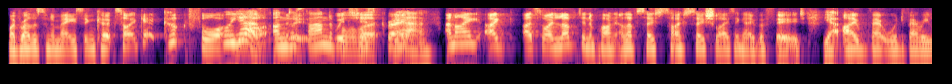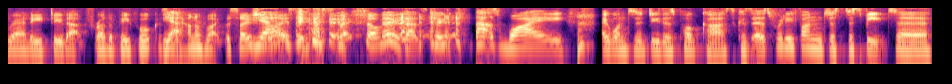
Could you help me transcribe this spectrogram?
My brother's an amazing cook, so I get cooked for. Well, yes, lot, and it- understandable, which is great. yeah. And I, I, I, so I love dinner party. I love so, so socializing over food. Yeah. I ve- would very rarely do that for other people because Yeah. I kind of like the socializing aspect of no, it. that's totally, that's why I wanted to do this podcast because it's really fun just to speak to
